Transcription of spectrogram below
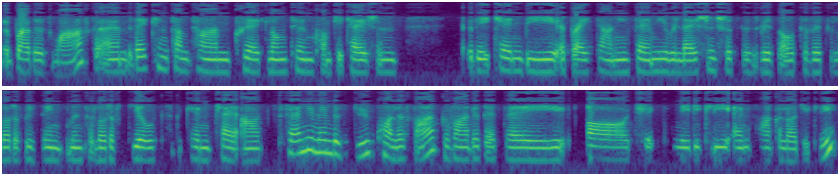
a brother's wife, um, they can sometimes create long-term complications. There can be a breakdown in family relationships as a result of it. A lot of resentment, a lot of guilt can play out. Family members do qualify provided that they are checked medically and psychologically.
